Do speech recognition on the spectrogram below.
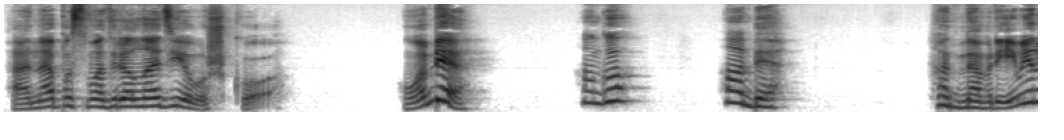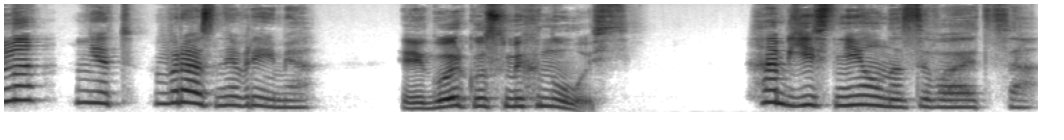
Она посмотрела на девушку. «Обе?» «Ого, обе». «Одновременно?» «Нет, в разное время». И горько усмехнулась. «Объяснил, называется».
